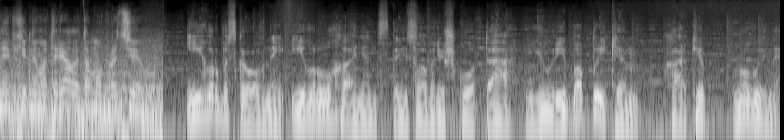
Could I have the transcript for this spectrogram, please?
необхідні матеріали, тому працюємо. Ігор Безкровний, Ігор Луханін, Станіслав Ріжко та Юрій Бапикін. Харків. Новини.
